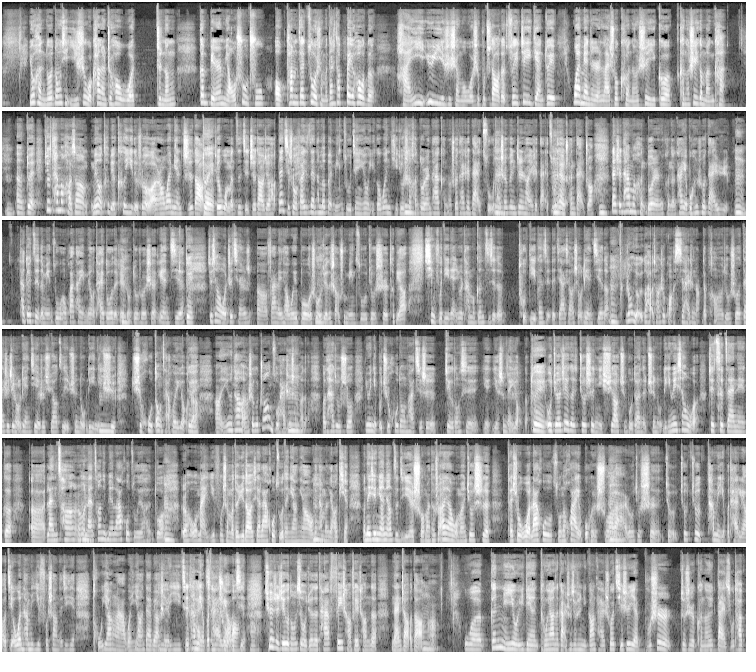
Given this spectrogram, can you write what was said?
有很多东西仪式，我看了之后，我只能跟别人描述出哦他们在做什么，但是它背后的含义寓意是什么，我是不知道的。所以这一点对外面的人来说，可能是一个可能是一个门槛。嗯。对，就是他们好像没有特别刻意的说我要让外面知道，对，就我们自己知道就好。但其实我发现，在他们本民族间也有一个问题，就是很多人他可能说他是傣族，他身份证上也是傣族，他也穿傣装，但是他们很多人可能他也不会说傣语，嗯，他对自己的民族文化他也没有太多的这种，就是说是链接。对，就像我之前呃发了一条微博，我说我觉得少数民族就是特别幸福的一点，就是他们跟自己的。土地跟自己的家乡是有链接的，嗯，然后有一个好像是广西还是哪儿的朋友就说，但是这种链接也是需要自己去努力，你去去互动才会有的，啊，因为他好像是个壮族还是什么的，然后他就说，因为你不去互动的话，其实这个东西也也是没有的。对，我觉得这个就是你需要去不断的去努力，因为像我这次在那个。呃，澜沧，然后澜沧那边拉祜族也很多，然后我买衣服什么的遇到一些拉祜族的娘娘，我跟他们聊天，然后那些娘娘自己也说嘛，她说，哎呀，我们就是，她说我拉祜族的话也不会说啦，然后就是就就就他们也不太了解，问他们衣服上的这些图样啊纹样代表什么意义，其实他们也不太了解，确实这个东西我觉得它非常非常的难找到啊。我跟你有一点同样的感受，就是你刚才说，其实也不是，就是可能傣族他。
